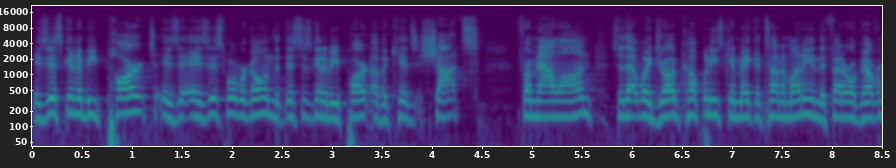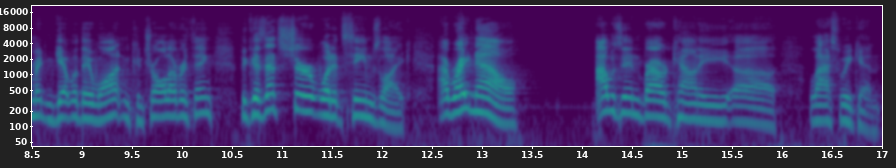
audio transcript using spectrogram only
Is this going to be part? Is is this where we're going? That this is going to be part of a kid's shots from now on, so that way drug companies can make a ton of money and the federal government can get what they want and control everything? Because that's sure what it seems like. I, right now, I was in Broward County uh, last weekend,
